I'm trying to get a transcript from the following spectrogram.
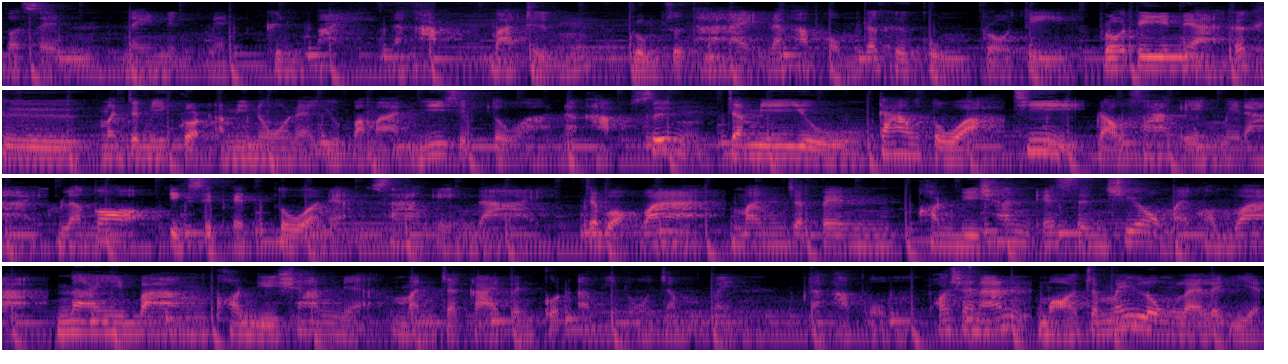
60%ใน 1 เม็ดขึ้นไปนะครับมาถึงกลุ่มสุดท้ายนะครับผมก็คือกลุ่มโปรตีน โปรตีนเนี่ยก็คือมันจะมีกรดอะมิโนเนี่ยอยู่ประมาณ 20 ตัวนะครับซึ่งจะมีอยู่ 9 ตัวที่เราสร้างเองไม่ได้ แล้วก็อีก 11 ตัวเนี่ยสร้างเองได้จะบอกว่ามันจะเป็น condition essential หมายความว่าในบาง condition เนี่ย มันจะกลายเป็นกรดอะมิโนจำเป็น นะครับผม เพราะฉะนั้นหมอจะไม่ลงรายละเอียด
